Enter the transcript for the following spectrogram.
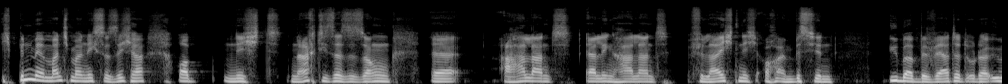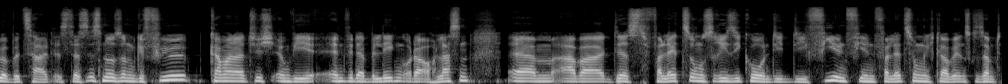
Ich bin mir manchmal nicht so sicher, ob nicht nach dieser Saison äh, Haaland, Erling Haaland vielleicht nicht auch ein bisschen überbewertet oder überbezahlt ist. Das ist nur so ein Gefühl, kann man natürlich irgendwie entweder belegen oder auch lassen. Ähm, aber das Verletzungsrisiko und die, die vielen, vielen Verletzungen, ich glaube insgesamt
